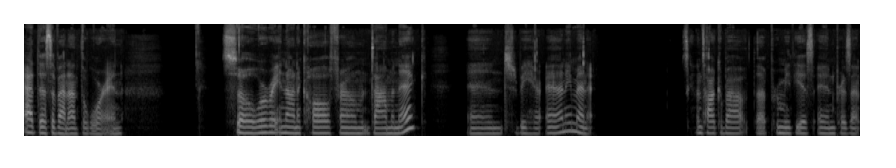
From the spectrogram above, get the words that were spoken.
at this event at the Warren. So we're waiting on a call from Dominic and should be here any minute. He's going to talk about the Prometheus in prison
